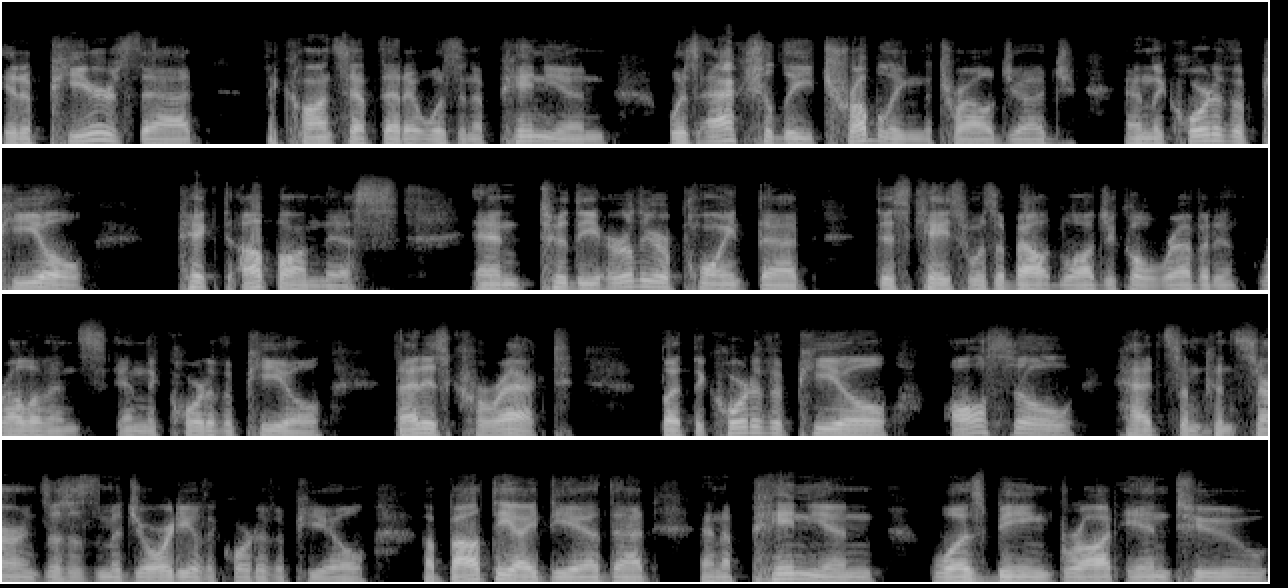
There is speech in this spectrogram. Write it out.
it appears that the concept that it was an opinion was actually troubling the trial judge, and the Court of Appeal picked up on this. And to the earlier point that this case was about logical relevance in the Court of Appeal, that is correct. But the Court of Appeal also had some concerns, this is the majority of the Court of Appeal, about the idea that an opinion was being brought into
